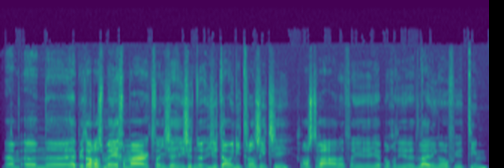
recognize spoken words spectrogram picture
Nou, en, eh, heb je het alles meegemaakt? Want je, zegt, je, zit, nu- je zit nou in die transitie, als het ware. Van je, je hebt nog die leiding over je team.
